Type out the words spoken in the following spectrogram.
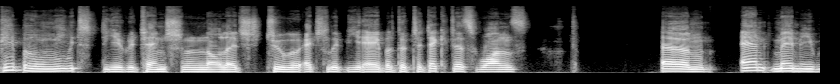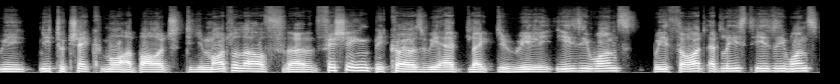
people need the retention knowledge to actually be able to detect this once. Um, and maybe we need to check more about the model of uh, phishing because we had like the really easy ones, we thought at least easy ones,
